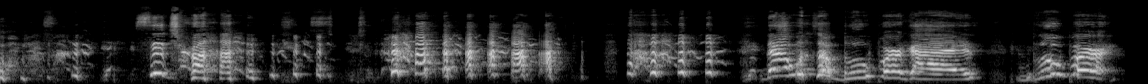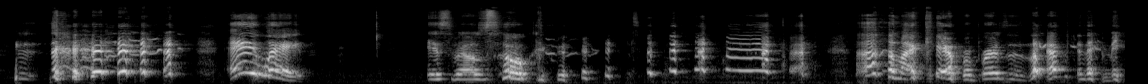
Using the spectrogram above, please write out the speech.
Citron. that was a blooper, guys blooper. anyway, it smells so good. Oh, my camera person is laughing at me.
